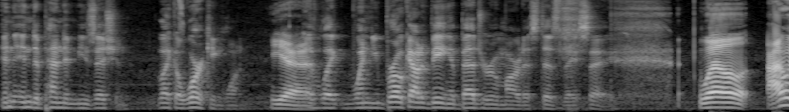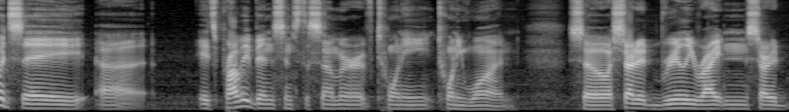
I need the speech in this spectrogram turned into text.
an independent musician, like a working one? Yeah. Like when you broke out of being a bedroom artist, as they say. Well, I would say uh, it's probably been since the summer of 2021. So I started really writing, started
